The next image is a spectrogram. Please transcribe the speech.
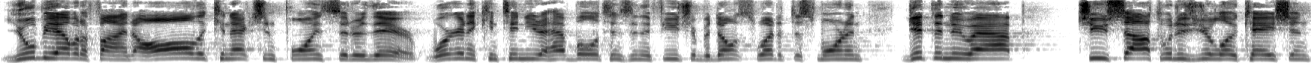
you'll be able to find all the connection points that are there. We're going to continue to have bulletins in the future, but don't sweat it this morning. Get the new app. Choose Southwood as your location.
